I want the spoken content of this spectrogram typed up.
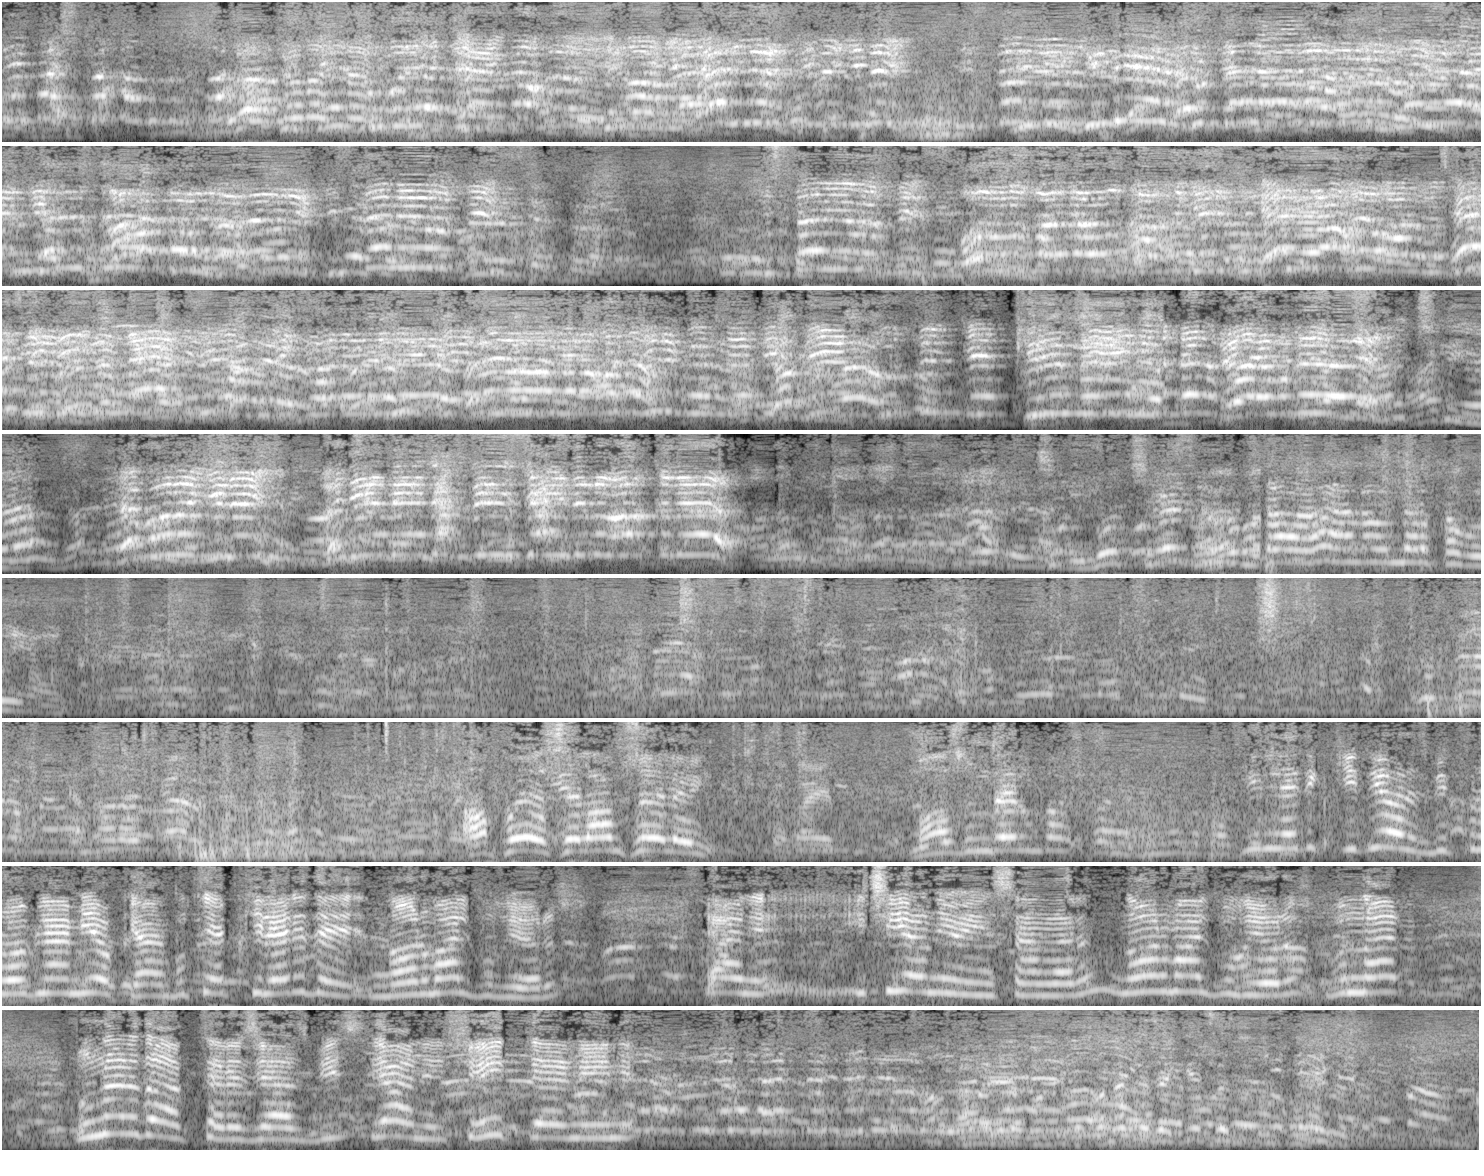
Ne başbakanımız var. Türkiye Cumhuriyeti. Apo'ya selam söyleyin. Mazlum derim başkanım. dinledik gidiyoruz bir problem yok yani bu tepkileri de normal buluyoruz. Yani içi yanıyor insanların normal buluyoruz. Bunlar bunları da aktaracağız biz. Yani şehit derneğini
